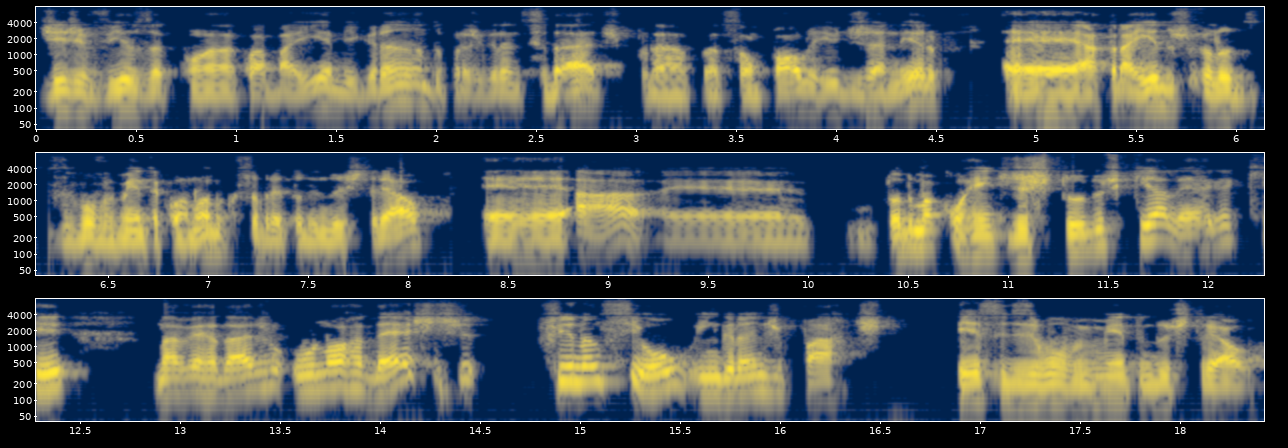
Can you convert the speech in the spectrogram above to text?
de divisa com a, com a Bahia, migrando para as grandes cidades, para São Paulo e Rio de Janeiro, é, atraídos pelo desenvolvimento econômico, sobretudo industrial. É, há é, toda uma corrente de estudos que alega que, na verdade, o Nordeste financiou, em grande parte, esse desenvolvimento industrial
